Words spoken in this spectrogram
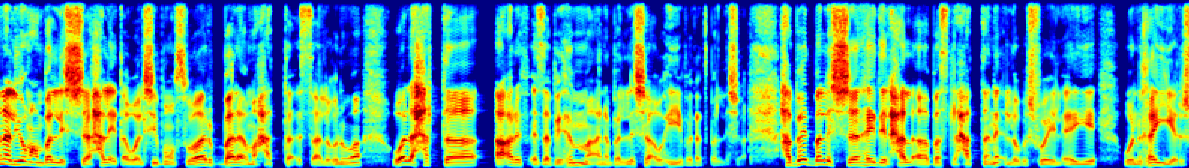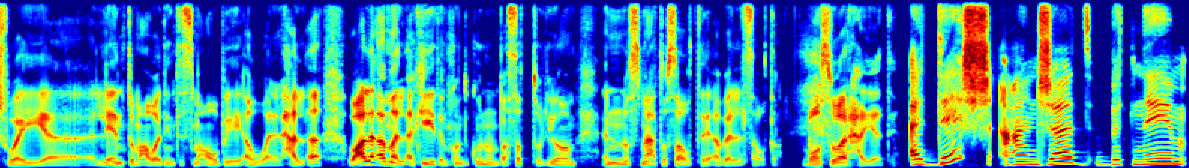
أنا اليوم عم بلش حلقة أول شي bonsoir بلا ما حتى أسأل غنوة ولا حتى أعرف إذا بهمها أنا بلشها أو هي بدها تبلشها. حبيت بلش هيدي الحلقة بس لحتى نقلب شوي الآية ونغير شوي اللي أنتم معودين تسمعوه بأول الحلقة وعلى أمل أكيد إنكم تكونوا انبسطتوا اليوم إنه سمعتوا صوتي قبل صوتها. بونسوار حياتي. قديش عن جد بتنام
